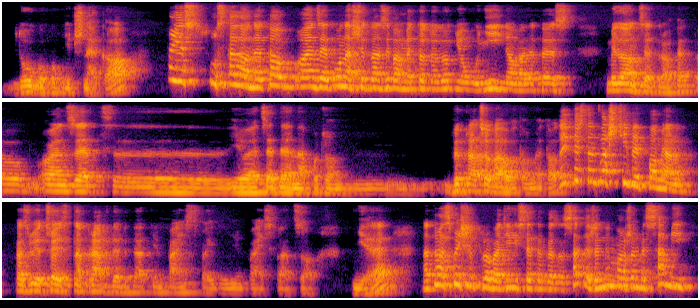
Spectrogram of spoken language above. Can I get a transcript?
długu publicznego. No jest ustalone, to ONZ u nas się nazywa metodologią unijną, ale to jest mylące trochę. To ONZ y, i OECD na początku wypracowało tę metodę. I to jest ten właściwy pomiar, pokazuje, co jest naprawdę wydatkiem państwa i długiem państwa, a co nie. Natomiast myśmy wprowadzili sobie taką zasadę, że my możemy sami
